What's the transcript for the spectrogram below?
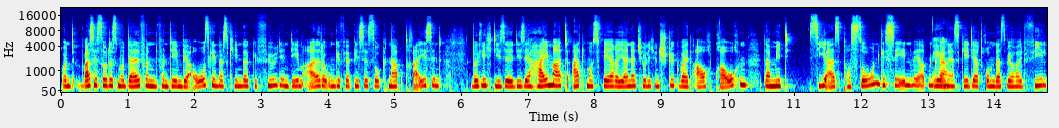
und was ist so das Modell, von, von dem wir ausgehen, dass Kinder gefühlt in dem Alter ungefähr bis sie so knapp drei sind, wirklich diese, diese Heimatatmosphäre ja natürlich ein Stück weit auch brauchen, damit sie als Person gesehen werden können. Ja. Es geht ja darum, dass wir heute viel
